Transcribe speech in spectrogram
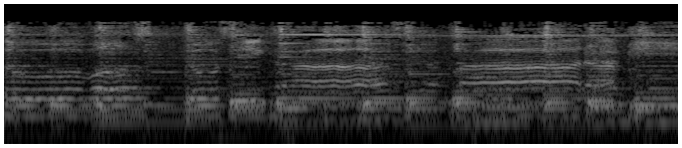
tu voz, luz y gracia para mí.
